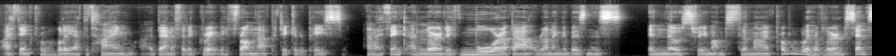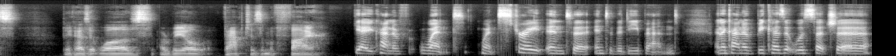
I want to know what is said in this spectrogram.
I think probably at the time I benefited greatly from that particular piece. And I think I learned more about running a business in those three months than I probably have learned since because it was a real baptism of fire. Yeah, you kind of went went straight into into the deep end. And then kind of because it was such a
